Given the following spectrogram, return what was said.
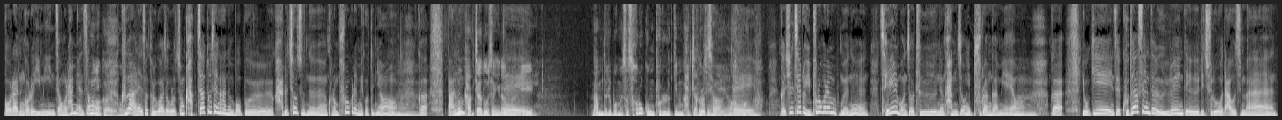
거라는 거를 이미 인정을 하면서 그러니까요. 그 안에서 결과적으로 좀 각자 도생하는 법을 가르쳐 주는 그런 프로그램이거든요. 음. 그러니까 그 많은 각자 도생이란 네. 말이 남들을 보면서 서로 공포를 느끼는 각자 그렇죠. 도생이에요. 네. 그러니까 실제로 이 프로그램을 보면은 제일 먼저 드는 감정이 불안감이에요. 음. 그러니까 여기에 이제 고등학생들 의뢰인들이 주로 나오지만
